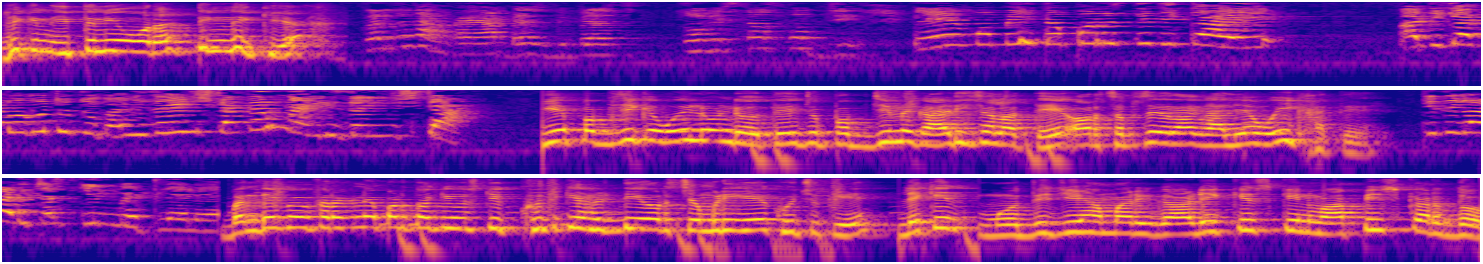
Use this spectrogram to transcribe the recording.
लेकिन इतनी ओवर एक्टिंग नहीं किया। ए मम्मी इथं परिस्थिती काय आधी काय बघत होतो का हिचा इंस्टा कर ना हिचा इंस्टा ये पबजी के वही लोंडे होते हैं जो पबजी में गाड़ी चलाते हैं और सबसे ज़्यादा गालियाँ वही खाते। हैं बंदे को फ़र्क नहीं पड़ता कि उसकी खुद की हड्डी और चमड़ी एक हो चुकी है। लेकिन मोदी जी हमारी गाड़ी की स्किन वापिस कर दो।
